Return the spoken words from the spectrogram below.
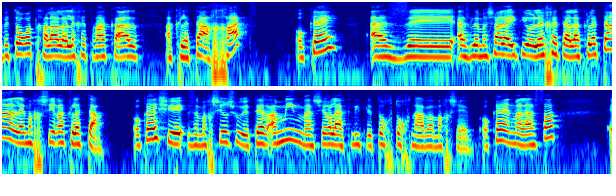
בתור התחלה ללכת רק על הקלטה אחת, אוקיי? אז, uh, אז למשל הייתי הולכת על הקלטה למכשיר הקלטה, אוקיי? שזה מכשיר שהוא יותר אמין מאשר להקליט לתוך תוכנה במחשב, אוקיי? אין מה לעשות. Uh,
